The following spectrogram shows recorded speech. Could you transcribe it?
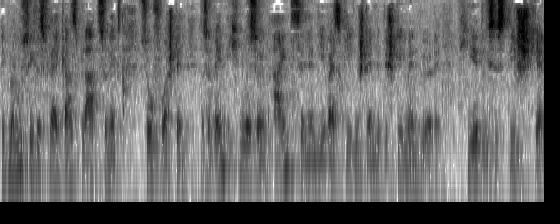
Und man muss sich das vielleicht ganz platt zunächst so vorstellen, also wenn ich nur so im Einzelnen jeweils Gegenstände bestimmen würde, hier dieses Tischchen,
